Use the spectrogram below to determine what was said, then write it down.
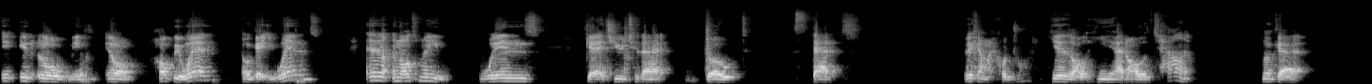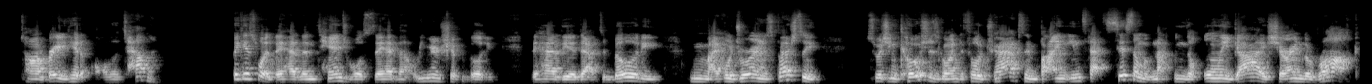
It, will it'll help you win. It'll get you wins, and, and ultimately wins get you to that goat status. Look at Michael Jordan. He has all he had all the talent. Look at Tom Brady. He had all the talent. But guess what? They had the intangibles. They had that leadership ability. They had the adaptability. Michael Jordan, especially, switching coaches, going to Phil Jackson, buying into that system of not being the only guy, sharing the rock,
